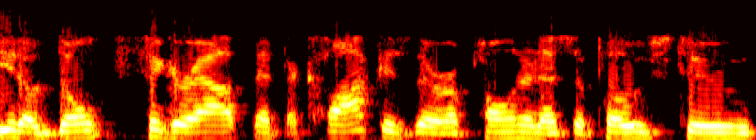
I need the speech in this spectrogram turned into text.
you know, don't figure out that the clock is their opponent as opposed to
